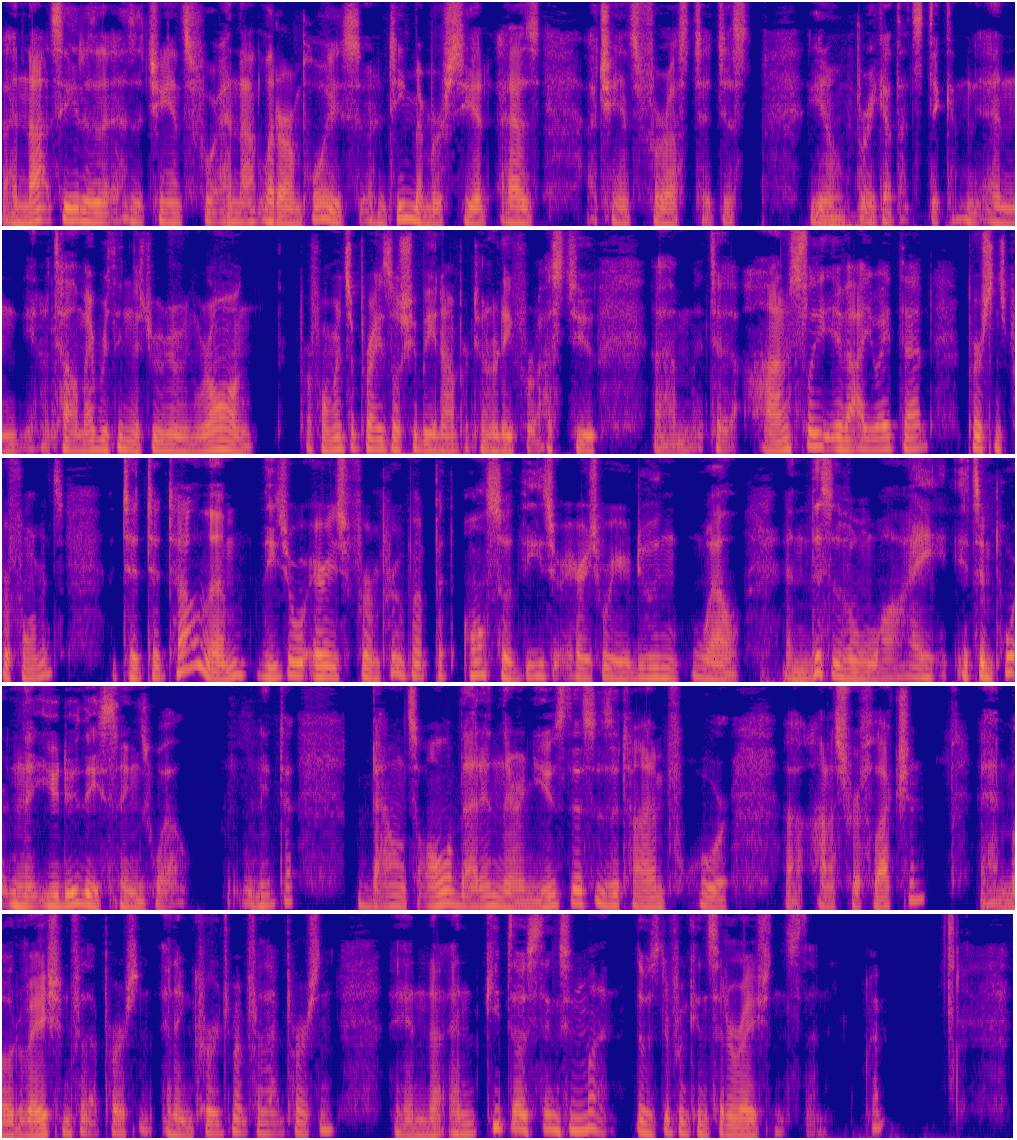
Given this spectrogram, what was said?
and not see it as a, as a chance for and not let our employees and team members see it as a chance for us to just you know break out that stick and, and you know tell them everything that you're doing wrong Performance appraisal should be an opportunity for us to um, to honestly evaluate that person's performance, to, to tell them these are areas for improvement, but also these are areas where you're doing well. And this is why it's important that you do these things well. We need to balance all of that in there and use this as a time for uh, honest reflection and motivation for that person and encouragement for that person and, uh, and keep those things in mind, those different considerations then.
